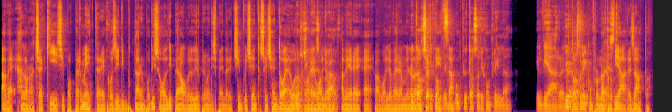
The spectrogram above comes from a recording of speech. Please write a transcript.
Vabbè, allora c'è chi si può permettere così di buttare un po' di soldi, però voglio dire prima di spendere 500-600 euro, insomma, voglio, avere, eh, voglio avere almeno piuttosto la certezza. Compri, piuttosto ti compri il, VR. Piuttosto il mi compro un altro questo. VR, esatto.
